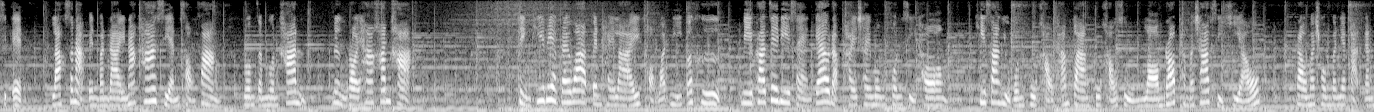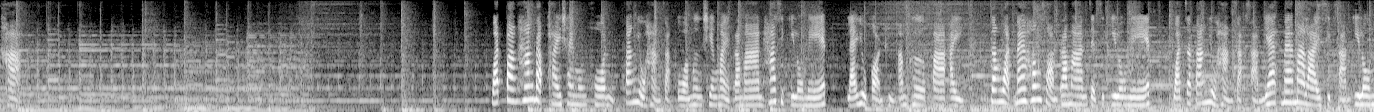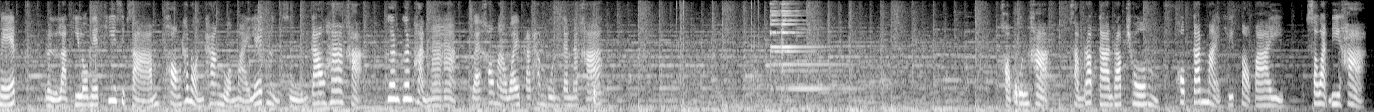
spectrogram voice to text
2541 ลักษณะเป็นบันไดนาคห้าเสียนสองฝั่ง รวมจำนวนขั้น 105 ขั้นค่ะ สิ่งที่เรียกได้ว่าเป็นไฮไลท์ของวัดนี้ก็คือ มีพระเจดีย์แสงแก้วดับภัยชัยมงคลสีทอง ที่สร้างอยู่บนภูเขาท่ามกลางภูเขาสูงล้อมรอบธรรมชาติสีเขียว เรามาชมบรรยากาศกันค่ะวัดปางห้างดับภัยชัยมงคล ตั้งอยู่ห่างจากตัวเมืองเชียงใหม่ประมาณ 50 กิโลเมตร และอยู่ก่อนถึงอำเภอปาย จังหวัดแม่ฮ่องสอนประมาณ 70 กิโลเมตร วัดจะตั้งอยู่ห่างจาก 3 แยกแม่มาลาย 13 กิโลเมตร หรือหลักกิโลเมตรที่ 13 ของถนนทางหลวงหมายเลข 1095 ค่ะ เพื่อนเพื่อนๆผ่านมา แวะเข้ามาไหว้พระทำบุญกันนะคะขอบคุณค่ะ สำหรับการรับชม พบกันใหม่คลิปต่อไป สวัสดีค่ะ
